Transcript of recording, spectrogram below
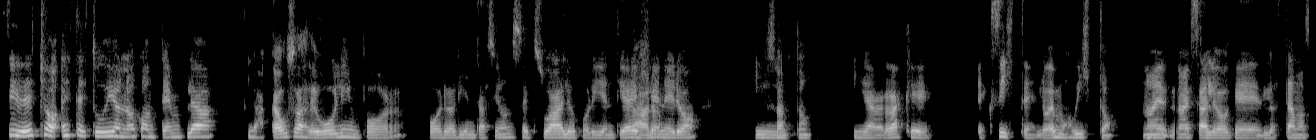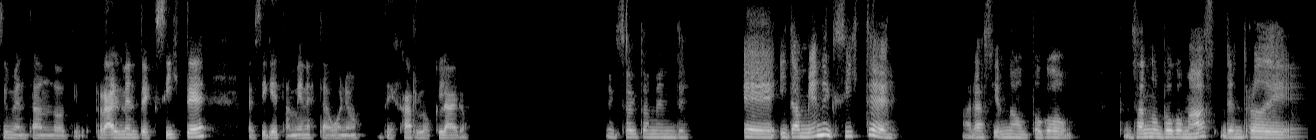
Sí, de hecho, este estudio no contempla las causas de bullying por, por orientación sexual o por identidad de género. Y, Exacto. Y la verdad es que existe, lo hemos visto, no es, no es algo que lo estamos inventando, realmente existe, así que también está bueno dejarlo claro. Exactamente. Eh, y también existe, ahora siendo un poco, pensando un poco más, dentro de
